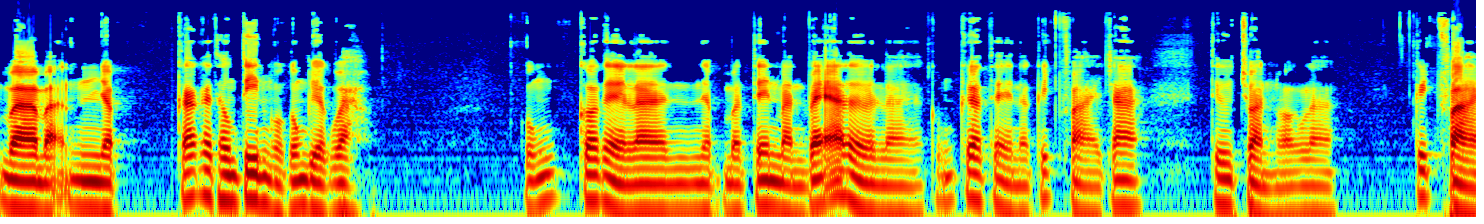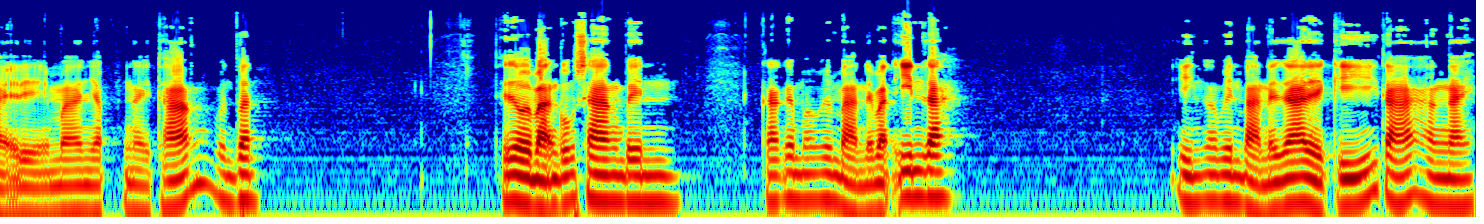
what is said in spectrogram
Và bạn nhập các cái thông tin của công việc vào. Cũng có thể là nhập vào tên bản vẽ rồi là cũng có thể là kích phải tra tiêu chuẩn hoặc là kích phải để mà nhập ngày tháng, vân vân. Thế rồi bạn cũng sang bên các cái mẫu biên bản để bạn in ra in các biên bản này ra để ký tá hàng ngày.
